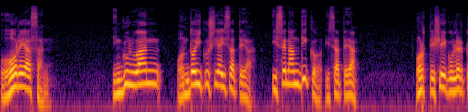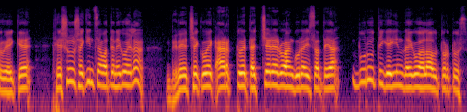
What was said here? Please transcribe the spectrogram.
ohorea zan. Inguruan ondo ikusia izatea, izen handiko izatea. Hortixik ulertu eike, Jesus ekintza baten egoela, bere etxekoek hartu eta txereroan gura izatea, burutik egin egoala autortuz.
